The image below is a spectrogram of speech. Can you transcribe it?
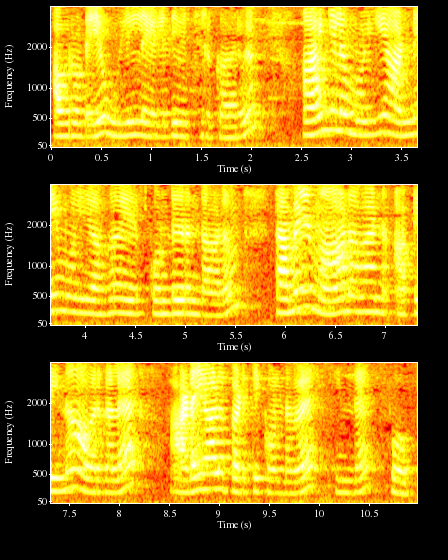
அவருடைய உயிரில் எழுதி வச்சிருக்காரு. ஆங்கில மொழியை அன்னை மொழியாக கொண்டிருந்தாலும் தமிழ் மாணவன் அப்படின்னு அவர்களை அடையாளப்படுத்தி கொண்டவர் இந்த போப்.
